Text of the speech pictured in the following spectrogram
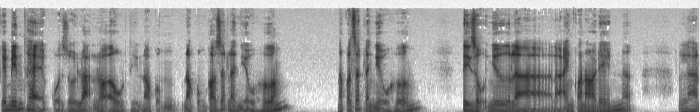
Cái biến thể của rối loạn lo âu thì nó cũng nó cũng có rất là nhiều hướng nó có rất là nhiều hướng. Tỷ dụ như là là anh có nói đến đó, là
